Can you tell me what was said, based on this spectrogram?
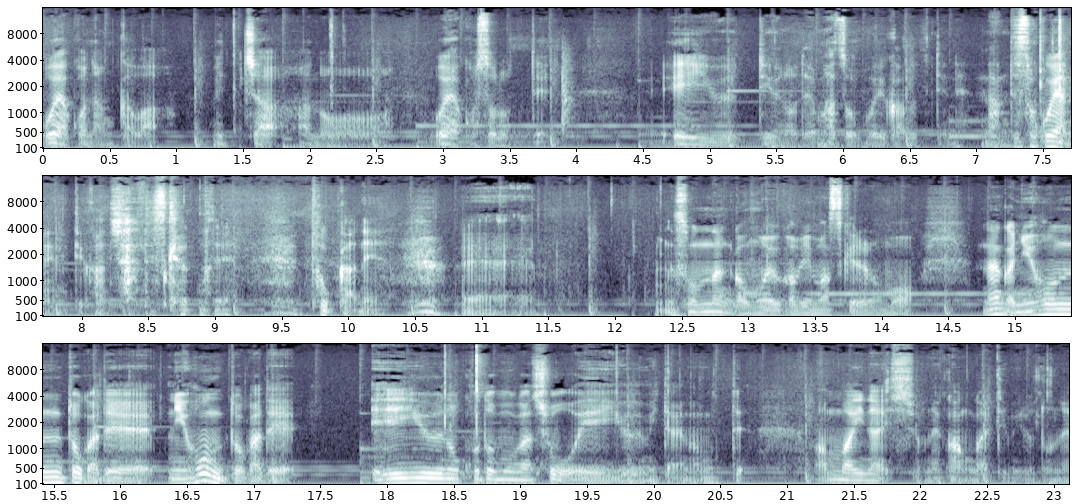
親子なんかはめっちゃあの親子揃って英雄っていうのでまず思い浮かぶってねなんでそこやねんっていう感じなんですけどね。とかね、えー、そんなんが思い浮かびますけれどもなんか日本とかで日本とかで英雄の子供が超英雄みたいなのってあんまいないですよね考えてみるとね、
